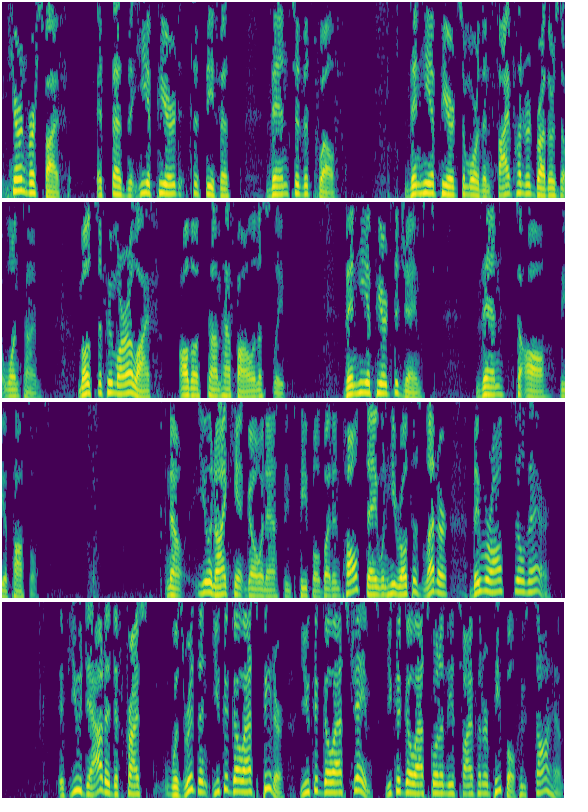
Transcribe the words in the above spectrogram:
Here in verse 5, it says that he appeared to Cephas, then to the twelve. Then he appeared to more than 500 brothers at one time, most of whom are alive, although some have fallen asleep. Then he appeared to James, then to all the apostles. Now, you and I can't go and ask these people, but in Paul's day, when he wrote this letter, they were all still there. If you doubted if Christ was risen, you could go ask Peter. You could go ask James. You could go ask one of these 500 people who saw him.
